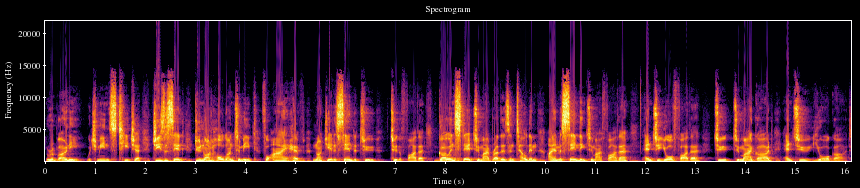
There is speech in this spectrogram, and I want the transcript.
Rabboni, which means teacher. Jesus said, Do not hold on to me, for I have not yet ascended to, to the Father. Go instead to my brothers and tell them, I am ascending to my Father and to your Father, to, to my God and to your God.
